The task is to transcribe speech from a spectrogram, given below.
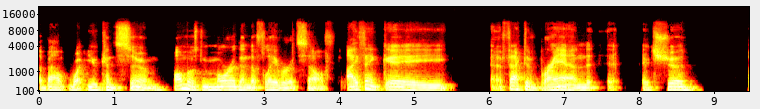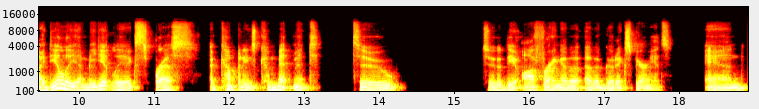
about what you consume almost more than the flavor itself i think a effective brand eh, it should ideally immediately express a company's commitment to to the offering of a, of a good experience and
